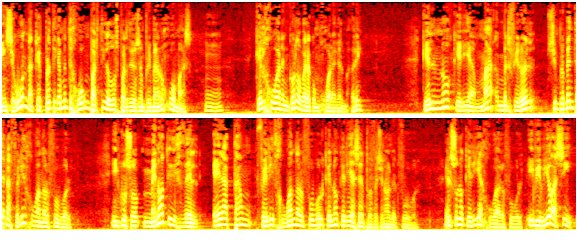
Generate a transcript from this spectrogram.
en segunda, que prácticamente jugó un partido, dos partidos en primera, no jugó más. Mm. Que él jugar en Córdoba era como jugar en el Madrid. Que él no quería más, me refiero, él simplemente era feliz jugando al fútbol. Incluso Menotti dice de él, era tan feliz jugando al fútbol que no quería ser profesional del fútbol. Él solo quería jugar al fútbol. Y vivió así.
